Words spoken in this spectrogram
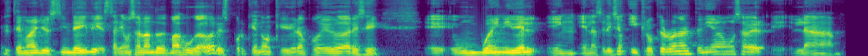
el tema de Justin Daly, estaríamos hablando de más jugadores, ¿por qué no? Que hubieran podido dar ese, un buen nivel en, en, la selección. Y creo que Ronald tenía, vamos a ver, la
